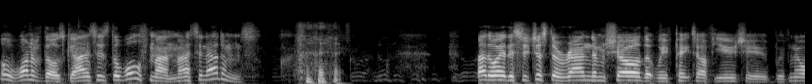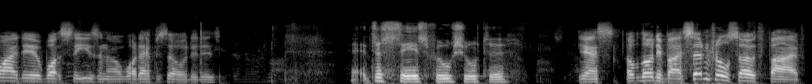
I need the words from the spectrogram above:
Oh, one of those guys is the Wolfman, Martin Adams. By the way, this is just a random show that we've picked off YouTube. We've no idea what season or what episode it is. it just says full show too. Yes, uploaded by Central South 5,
